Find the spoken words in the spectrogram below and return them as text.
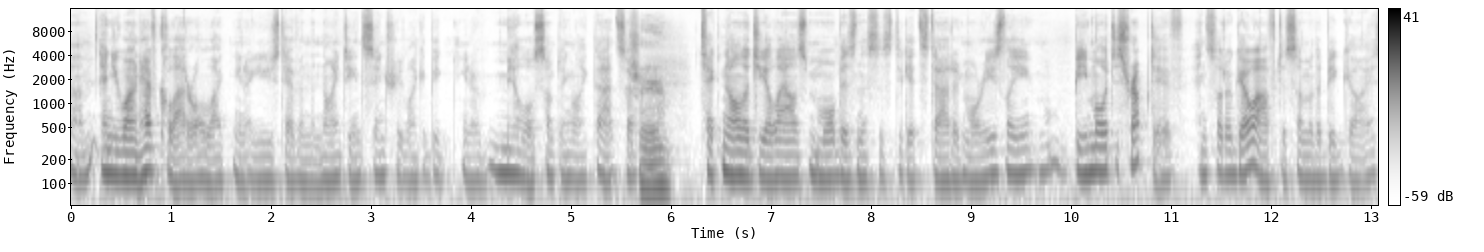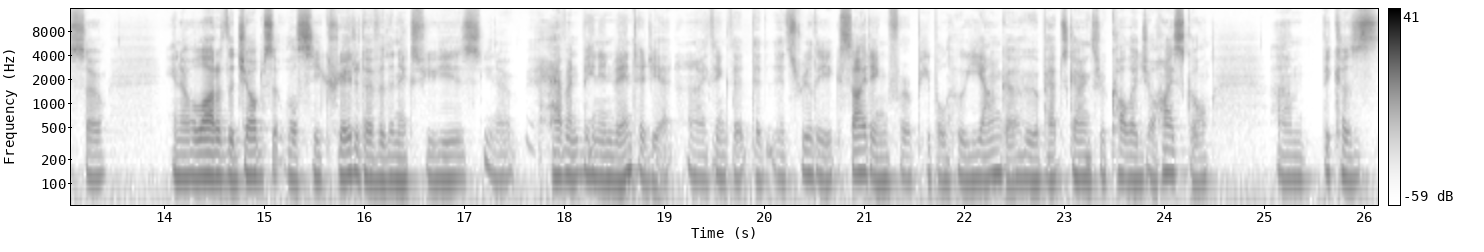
Um, and you won't have collateral like you know you used to have in the 19th century, like a big you know mill or something like that. So Sure. technology allows more businesses to get started more easily, be more disruptive, and sort of go after some of the big guys. So, you know, a lot of the jobs that we'll see created over the next few years, you know, haven't been invented yet. And I think that, that it's really exciting for people who are younger, who are perhaps going through college or high school, um, because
